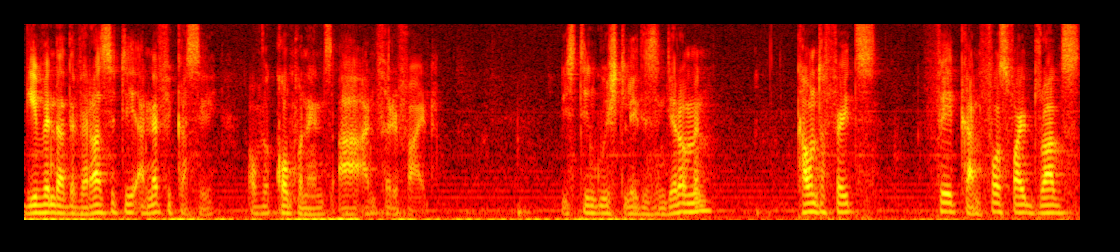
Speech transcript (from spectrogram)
given that the veracity and efficacy of the components are unverified. Distinguished ladies and gentlemen, counterfeits, fake and falsified drugs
